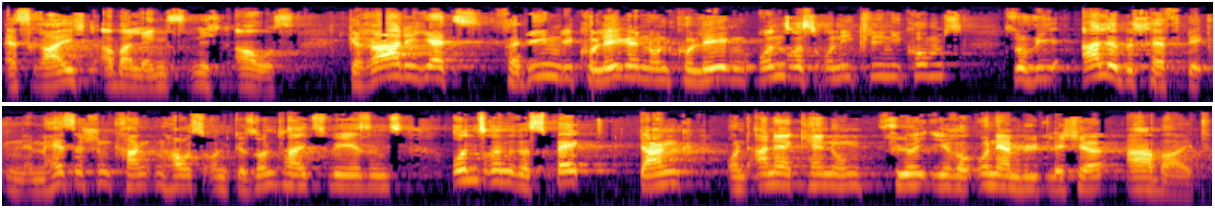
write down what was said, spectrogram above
Es reicht aber längst nicht aus. Gerade jetzt verdienen die Kolleginnen und Kollegen unseres Uniklinikums sowie alle Beschäftigten im hessischen Krankenhaus- und Gesundheitswesen unseren Respekt, Dank und Anerkennung für ihre unermüdliche Arbeit.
